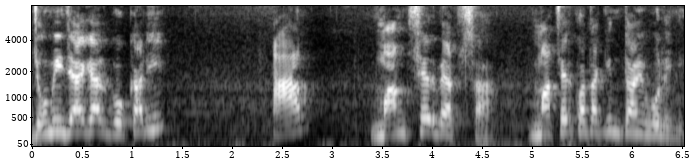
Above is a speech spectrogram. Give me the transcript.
জমি জায়গার বোকারি আর মাংসের ব্যবসা। মাছের কথা কিন্তু আমি বলিনি।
